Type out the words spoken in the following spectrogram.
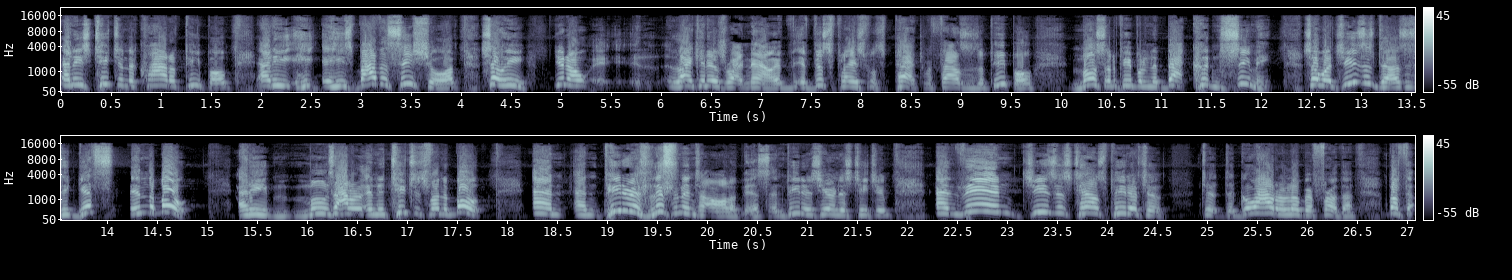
and he's teaching the crowd of people, and he, he he's by the seashore, so he you know like it is right now. If, if this place was packed with thousands of people, most of the people in the back couldn't see me. So what Jesus does is he gets in the boat and he moves out and he teaches from the boat. And, and Peter is listening to all of this, and Peter is hearing this teaching. And then Jesus tells Peter to, to, to go out a little bit further. But the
